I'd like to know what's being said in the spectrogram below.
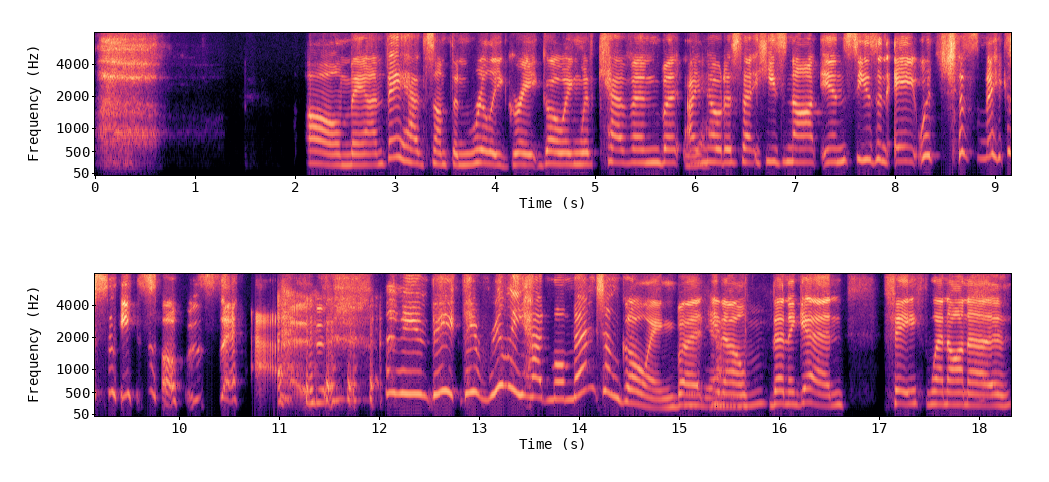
Oh man, they had something really great going with Kevin, but I noticed that he's not in season eight, which just makes me so sad. I mean, they they really had momentum going, but Yeah. you know, Mhm. then again, Faith went on a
